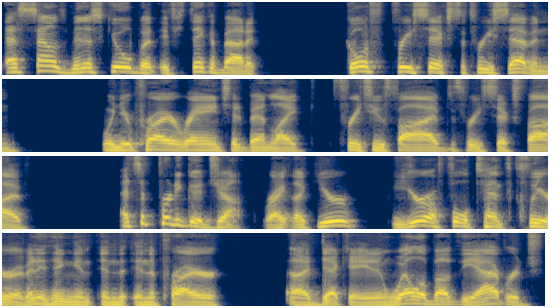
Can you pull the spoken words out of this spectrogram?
that sounds minuscule, but if you think about it, going three six to three seven when your prior range had been like three two five to three six five, that's a pretty good jump, right? Like you're you're a full tenth clear of anything in in the, in the prior uh, decade and well above the average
